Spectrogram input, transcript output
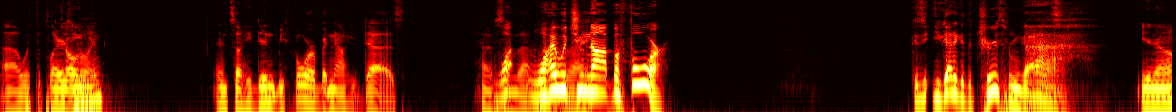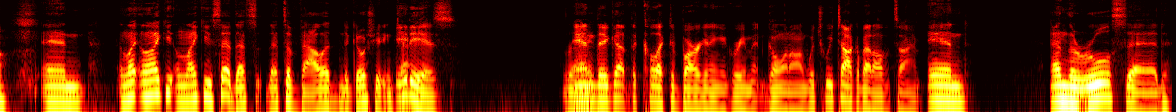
uh, with the players Totally. union. And so he didn't before, but now he does have Why, some of that. why power, would you right? not before? Cuz you got to get the truth from guys, ah. you know? And and like and like you- and like you said that's that's a valid negotiating It tactic, is. right? And they got the collective bargaining agreement going on, which we talk about all the time. and and the rule said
